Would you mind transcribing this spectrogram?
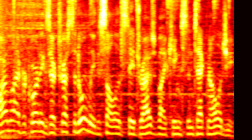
Our live recordings are trusted only to solid state drives by Kingston Technology.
